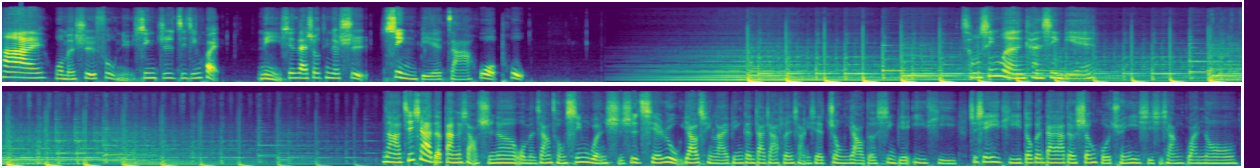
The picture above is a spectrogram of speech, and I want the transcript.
嗨，我们是妇女新知基金会。你现在收听的是性别杂货铺。从新闻看性别。那接下来的半个小时呢，我们将从新闻时事切入，邀请来宾跟大家分享一些重要的性别议题。这些议题都跟大家的生活权益息息相关哦。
